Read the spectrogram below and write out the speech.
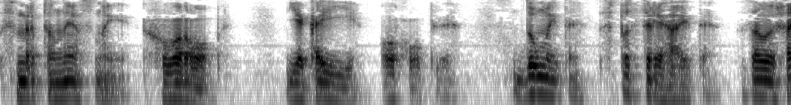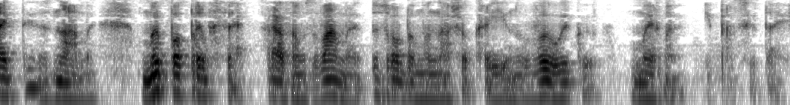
смертонесної хвороби, яка її охоплює. Думайте, спостерігайте, залишайтесь з нами. Ми, попри все, разом з вами зробимо нашу країну великою, мирною і процвітаючою.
